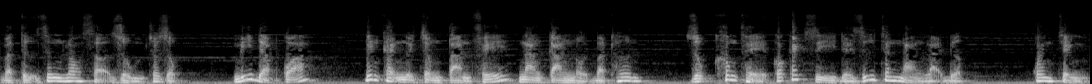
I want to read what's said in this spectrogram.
và tự dưng lo sợ dùm cho Dục. Mỹ đẹp quá, Bên cạnh người chồng tàn phế, Nàng càng nổi bật hơn. Dục không thể có cách gì để giữ chân nàng lại được. Quanh Trình,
